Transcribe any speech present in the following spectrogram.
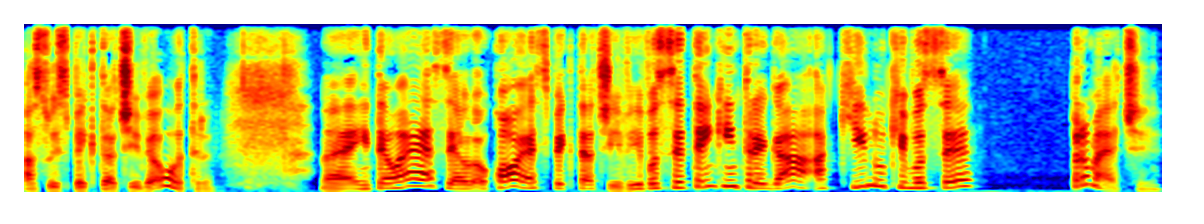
a sua expectativa é outra. Né? Então é essa, é, qual é a expectativa? E você tem que entregar aquilo que você promete.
